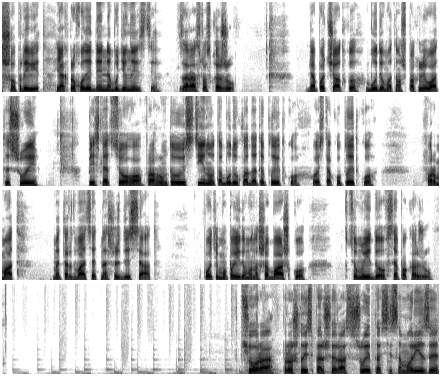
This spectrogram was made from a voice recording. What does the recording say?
що, привіт. Як проходить день на будівництві? Зараз розкажу. Для початку будемо там шпаклювати шви. Після цього прогрунтую стіну та буду вкладати плитку. Ось таку плитку. Формат 1,20 на 60 Потім ми поїдемо на шабашку. В цьому відео все покажу. Вчора пройшлись перший раз шви та всі саморізи,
